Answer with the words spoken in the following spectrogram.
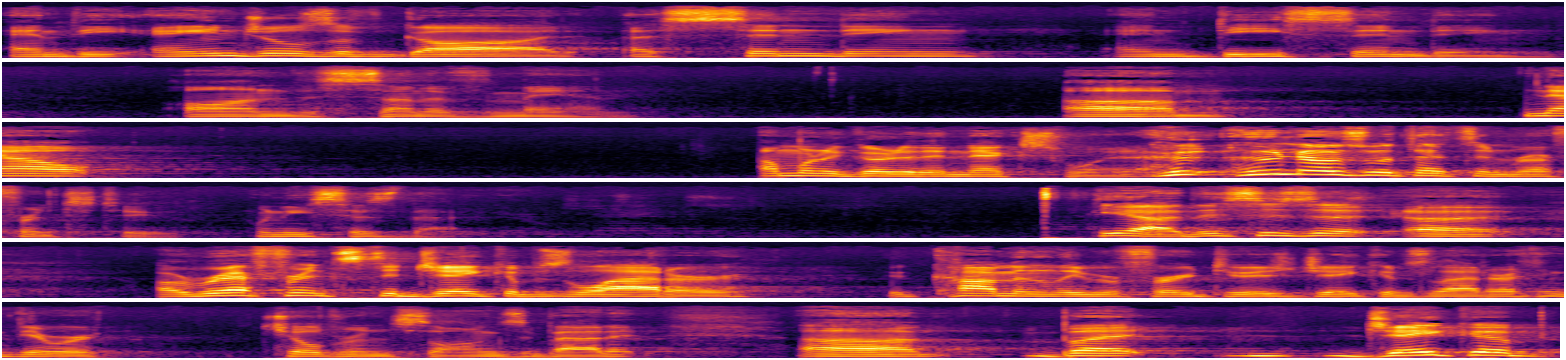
and the angels of God ascending and descending on the Son of Man. Um, now, I'm going to go to the next one. Who, who, knows what that's in reference to when he says that? Yeah, this is a, a, a reference to Jacob's ladder, commonly referred to as Jacob's ladder. I think there were children's songs about it. Uh, but Jacob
